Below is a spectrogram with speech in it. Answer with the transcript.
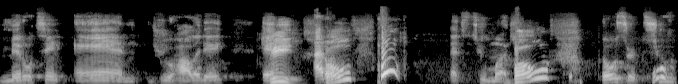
Middleton and Jrue Holiday. And Jeez, both, That's too much. both. Those are two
